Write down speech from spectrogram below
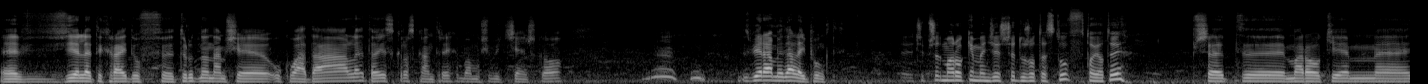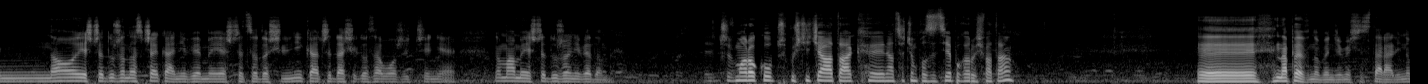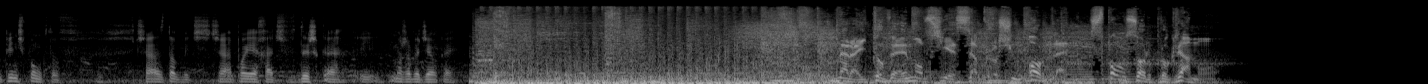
E, wiele tych rajdów trudno nam się układa, ale to jest cross country, chyba musi być ciężko. Zbieramy dalej punkty. Czy przed Marokiem będzie jeszcze dużo testów w Toyoty? Przed e, Marokiem e, no jeszcze dużo nas czeka. Nie wiemy jeszcze co do silnika, czy da się go założyć, czy nie. No mamy jeszcze dużo niewiadomych. Czy w Maroku przypuścicie atak e, na trzecią pozycję Pucharu Świata? E, Na pewno będziemy się starali. No 5 punktów trzeba zdobyć, trzeba pojechać w dyszkę i może będzie ok. Na rajdowe emocje zaprosił Orlen, sponsor programu.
